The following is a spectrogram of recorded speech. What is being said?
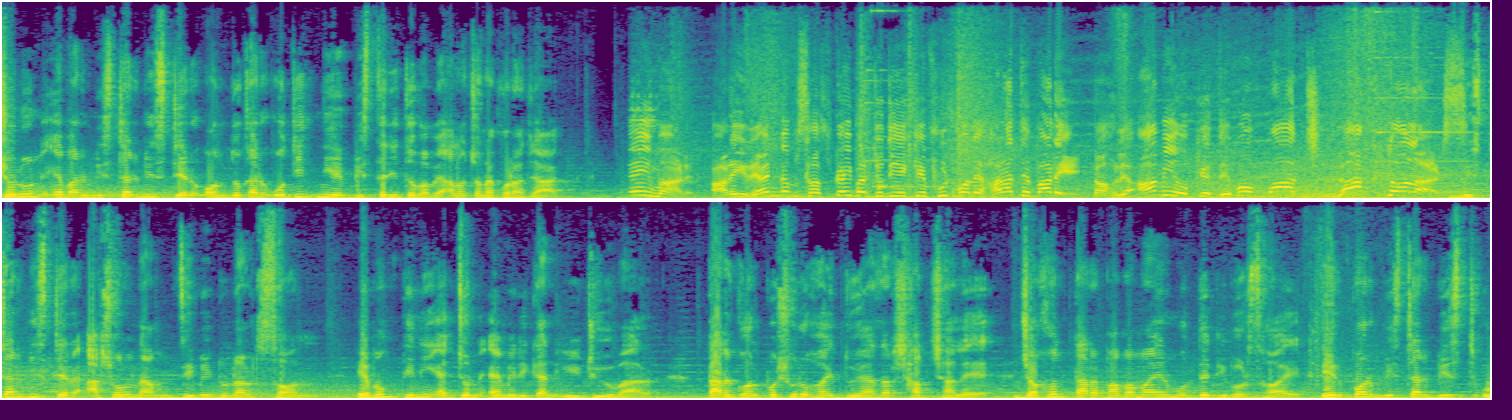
চলুন এবার মিস্টার বিস্টের অন্ধকার অতীত নিয়ে বিস্তারিতভাবে আলোচনা করা যাক। নেইমার আর এই র্যান্ডম সাবস্ক্রাইবার যদি একে ফুটবলে হারাতে পারে তাহলে আমি ওকে দেব পাঁচ লাখ ডলার মিস্টার বিস্টের আসল নাম জিমি ডোনাল্ডসন। এবং তিনি একজন আমেরিকান ইউটিউবার। তার গল্প শুরু হয় দুই হাজার সাত সালে, যখন তার বাবা মায়ের মধ্যে ডিভোর্স হয়। এরপর মিস্টার বিস্ট ও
